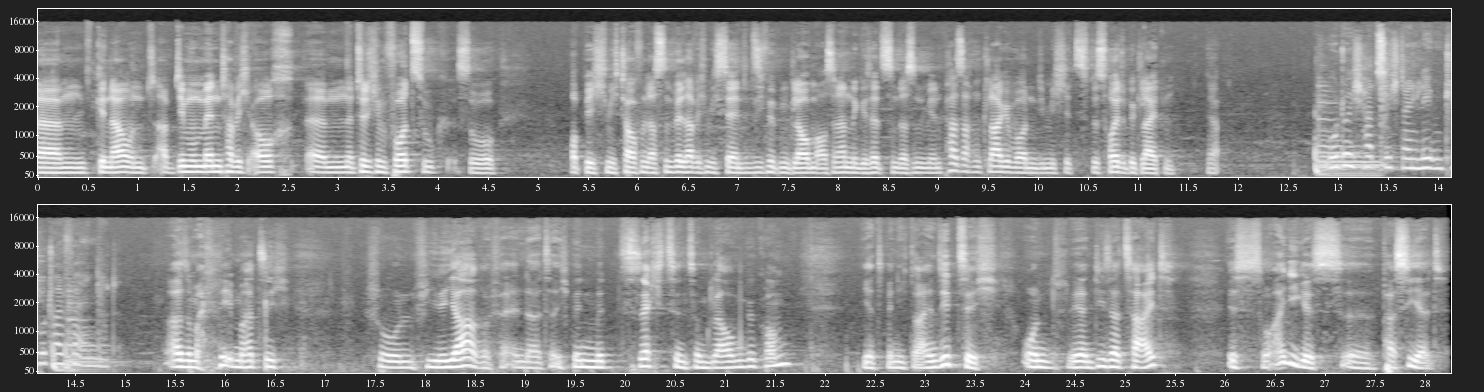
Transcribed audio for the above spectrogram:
Ähm, genau, und ab dem Moment habe ich auch ähm, natürlich im Vorzug, so ob ich mich taufen lassen will, habe ich mich sehr intensiv mit dem Glauben auseinandergesetzt und da sind mir ein paar Sachen klar geworden, die mich jetzt bis heute begleiten. Ja. Wodurch hat sich dein Leben total verändert? Also mein Leben hat sich schon viele Jahre verändert. Ich bin mit 16 zum Glauben gekommen, jetzt bin ich 73 und während dieser Zeit ist so einiges äh, passiert.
